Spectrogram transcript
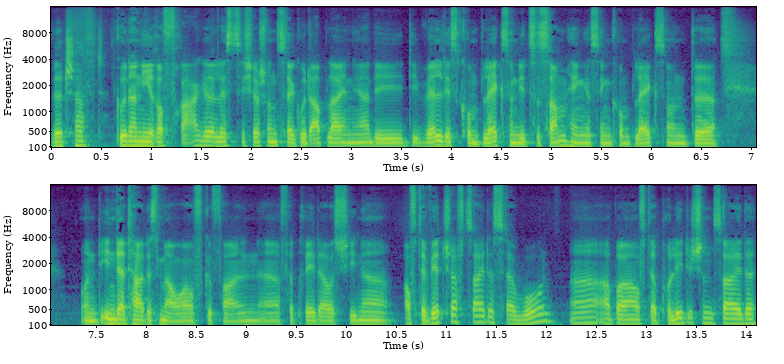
Wirtschaft? Gut, an Ihrer Frage lässt sich ja schon sehr gut ableiten. Ja, die, die Welt ist komplex und die Zusammenhänge sind komplex und äh, und in der Tat ist mir auch aufgefallen, äh, Vertreter aus China auf der Wirtschaftsseite sehr wohl, äh, aber auf der politischen Seite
